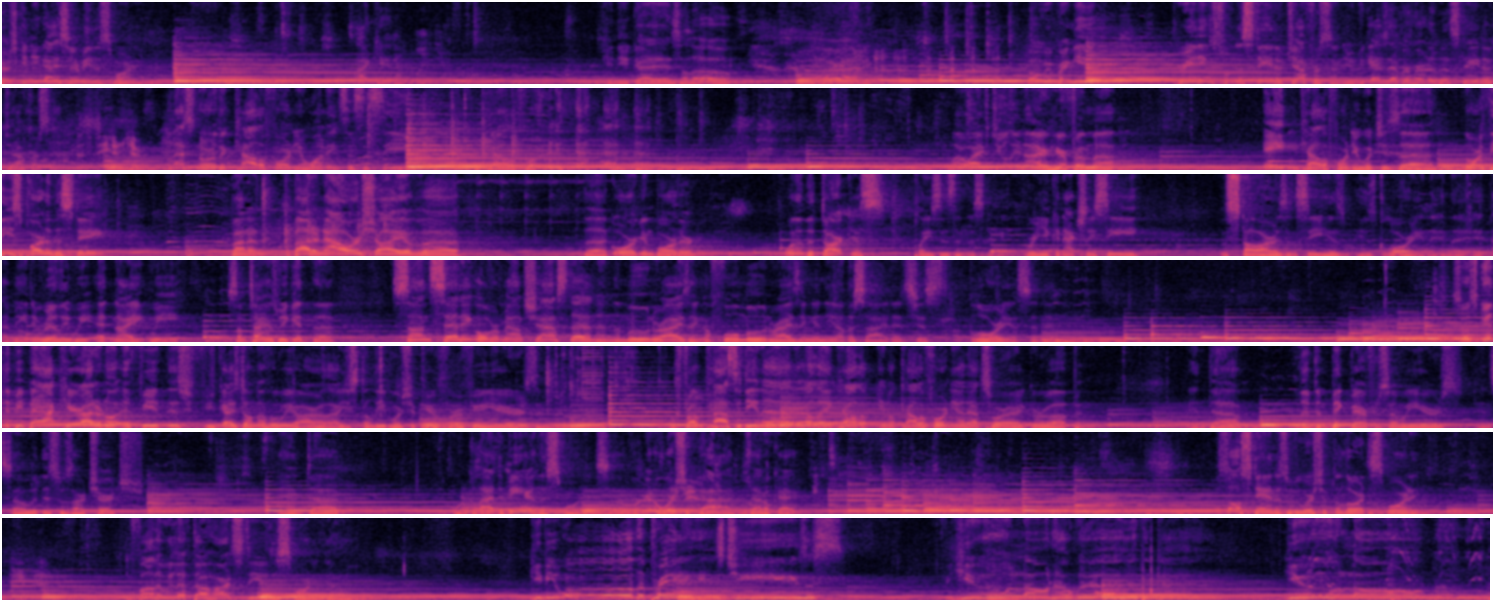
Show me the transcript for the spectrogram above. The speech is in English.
Church, can you guys hear me this morning? I can. Can you guys, hello? All righty. Well, we bring you greetings from the state of Jefferson. Have you guys ever heard of the state of Jefferson? Well, that's Northern California, wanting to secede from California. My wife Julie and I are here from uh, Adin, California, which is the northeast part of the state, about an about an hour shy of uh, the Oregon border. One of the darkest places in the state, where you can actually see the stars and see His His glory. And, the, and the, I mean, really, we at night we sometimes we get the sun setting over Mount Shasta and then the moon rising, a full moon rising in the other side. It's just glorious. And then So it's good to be back here. I don't know if you, if you guys don't know who we are. I used to lead worship here for a few years. And I'm from Pasadena, LA, Cali, you know, California. That's where I grew up and, and um, lived in Big Bear for several years. And so this was our church. And uh, we're glad to be here this morning. So we're going to worship God. Is that okay? Let's all stand as we worship the Lord this morning. Father, we lift our hearts to you this morning, God. Give you all the praise, Jesus. For you alone are worthy, God. You alone are holy.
